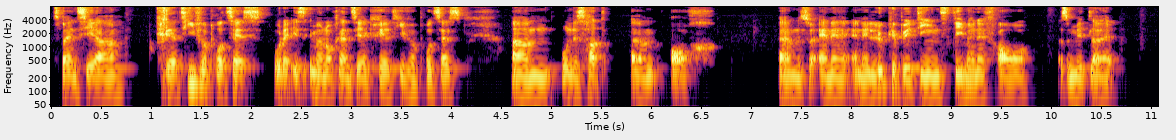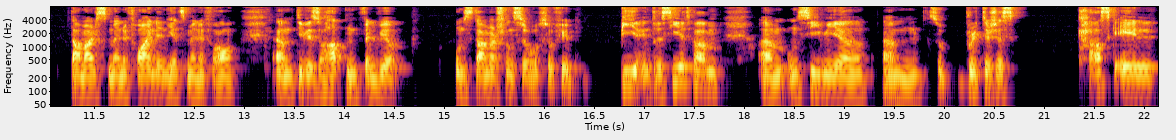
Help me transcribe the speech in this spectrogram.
Es war ein sehr kreativer Prozess oder ist immer noch ein sehr kreativer Prozess. Ähm, und es hat ähm, auch ähm, so eine, eine Lücke bedient, die meine Frau also mittlerweile damals meine Freundin, jetzt meine Frau, ähm, die wir so hatten, weil wir uns damals schon so, so für Bier interessiert haben ähm, und sie mir ähm, so britisches Cask Ale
